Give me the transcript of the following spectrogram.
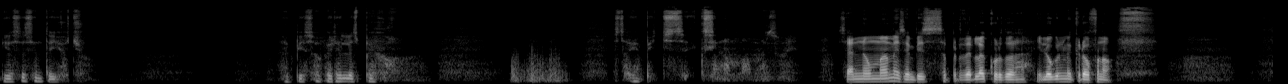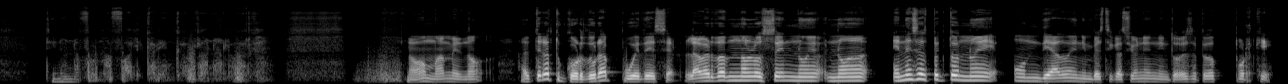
Día 68. Empiezo a ver el espejo. Está bien pinche sexy, no mames, güey. O sea, no mames, empiezas a perder la cordura. Y luego el micrófono. Tiene una forma fálica bien cabrona, la verga. No mames, no. Altera tu cordura puede ser. La verdad no lo sé, no, no en ese aspecto no he ondeado en investigaciones ni en todo ese pedo. ¿Por qué?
